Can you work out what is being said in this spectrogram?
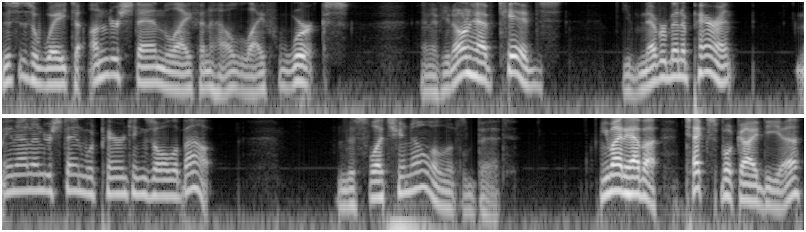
This is a way to understand life and how life works. And if you don't have kids, you've never been a parent, may not understand what parenting's all about. This lets you know a little bit. You might have a textbook idea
